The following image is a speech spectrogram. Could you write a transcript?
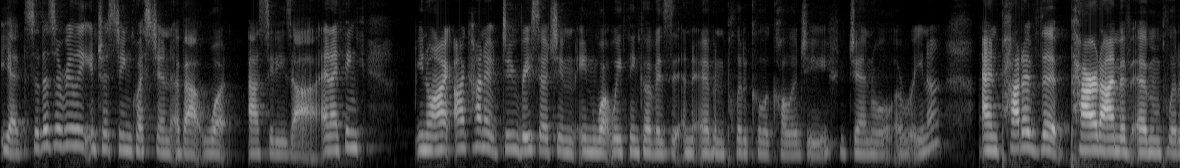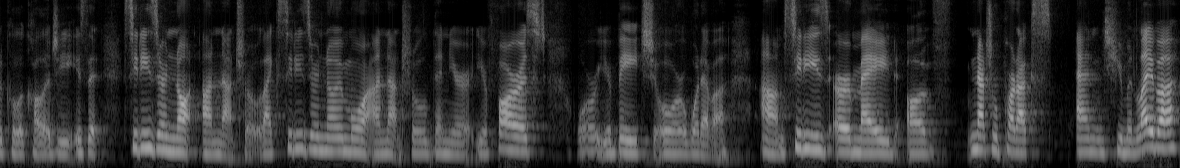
Yeah, so there's a really interesting question about what our cities are. And I think, you know, I, I kind of do research in, in what we think of as an urban political ecology general arena. And part of the paradigm of urban political ecology is that cities are not unnatural. Like cities are no more unnatural than your, your forest or your beach or whatever. Um, cities are made of natural products and human labor,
